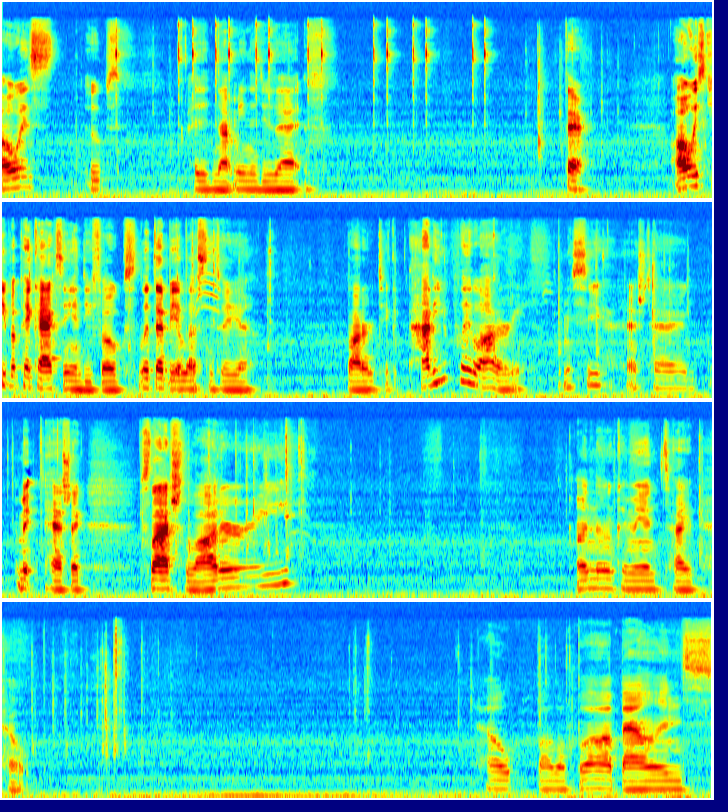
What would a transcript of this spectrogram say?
Always oops I did not mean to do that. There. Always keep a pickaxe handy folks. Let that be a lesson to you. Lottery ticket how do you play lottery? Let me see hashtag hashtag slash lottery. Unknown command type help. Help blah blah blah balance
